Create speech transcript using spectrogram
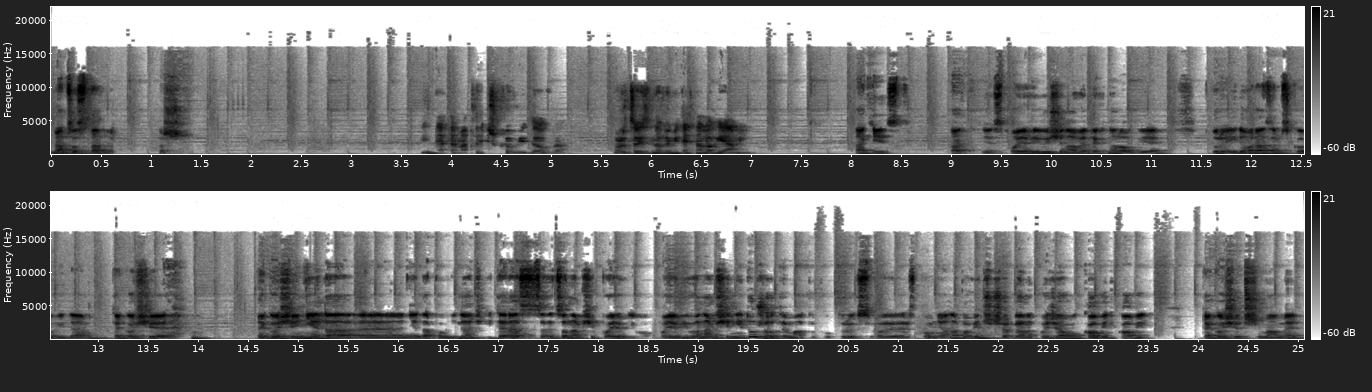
Na co stawiasz? Inne tematy niż covidowe. Może coś z nowymi technologiami? Tak jest. Tak jest. Pojawiły się nowe technologie, które idą razem z COVID-em. Tego się, tego się nie, da, e, nie da pominąć. I teraz co nam się pojawiło? Pojawiło nam się niedużo tematów, o których e, wspomniano, bo większość organów powiedziało COVID, COVID, tego się trzymamy.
